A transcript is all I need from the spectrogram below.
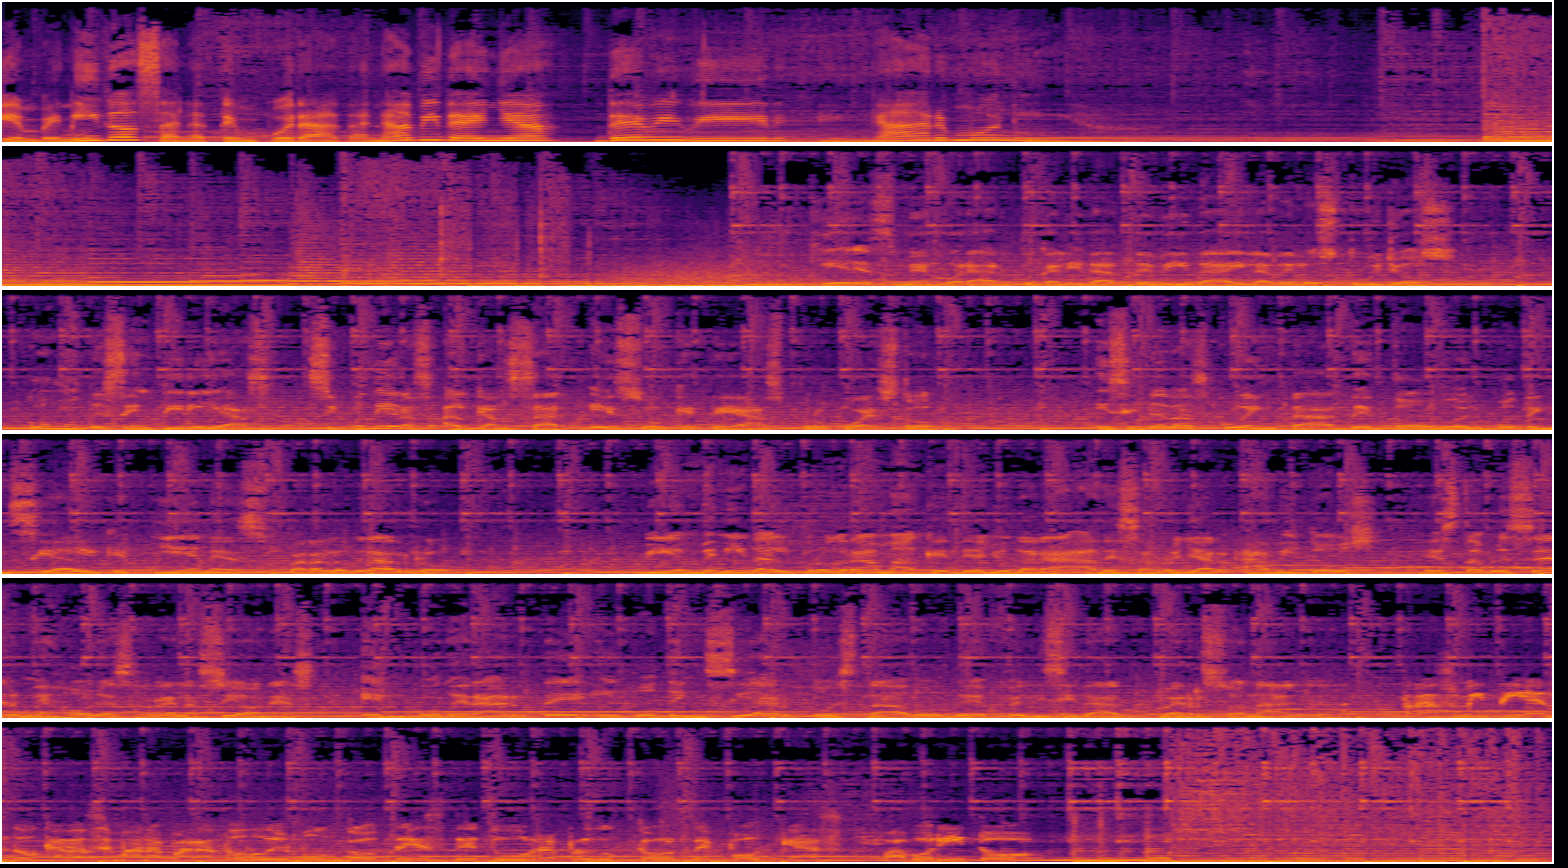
Bienvenidos a la temporada navideña de Vivir en Armonía. ¿Quieres mejorar tu calidad de vida y la de los tuyos? ¿Cómo te sentirías si pudieras alcanzar eso que te has propuesto? ¿Y si te das cuenta de todo el potencial que tienes para lograrlo? Bienvenida al programa que te ayudará a desarrollar hábitos, establecer mejores relaciones, empoderarte y potenciar tu estado de felicidad personal. Transmitiendo cada semana para todo el mundo desde tu reproductor de podcast favorito.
